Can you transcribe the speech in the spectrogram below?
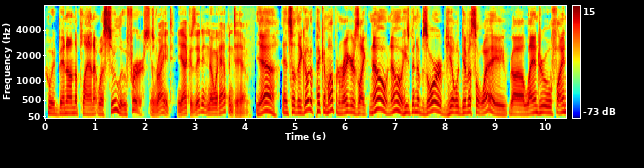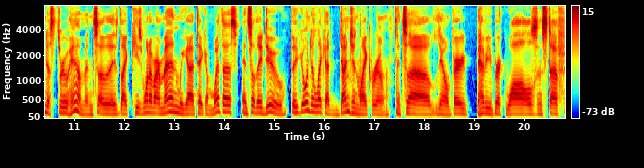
who had been on the planet with Sulu first. Right. Yeah, because they didn't know what happened to him. Yeah. And so they go to pick him up, and Reger's like, no, no, he's been absorbed. He'll give us away. Uh, Landru will find us through him. And so he's like, he's one of our men. We got to take him with us. And so they do. They go into like a dungeon like room. It's, uh, you know, very heavy brick walls and stuff,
